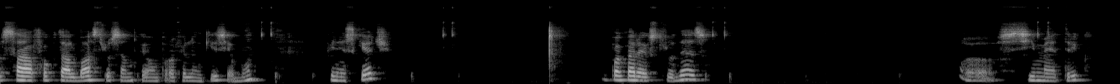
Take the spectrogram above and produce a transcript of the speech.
s-a făcut albastru, semn că e un profil închis, e bun. Finish sketch. După care extrudez. Uh, simetric.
